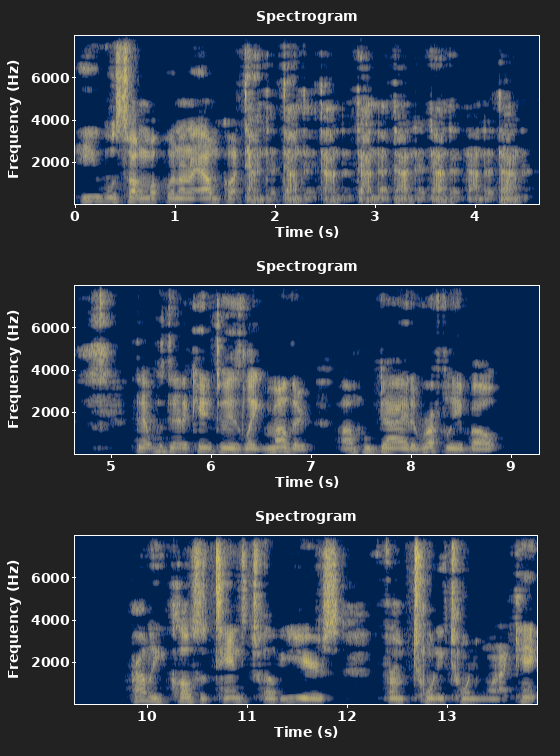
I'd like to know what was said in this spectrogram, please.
he was talking about putting on an album called Donda Donda Donda Donda Donda Donda Donda Donda that was dedicated to his late mother, um, who died roughly about probably close to ten to twelve years from 2021. I can't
